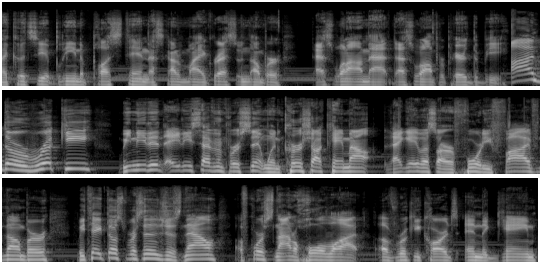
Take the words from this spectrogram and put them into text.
I could see it bleeding a plus 10 that's kind of my aggressive number. That's what i'm at. That's what i'm prepared to be. On the rookie we needed 87% when Kershaw came out. That gave us our 45 number. We take those percentages now. Of course, not a whole lot of rookie cards in the game.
